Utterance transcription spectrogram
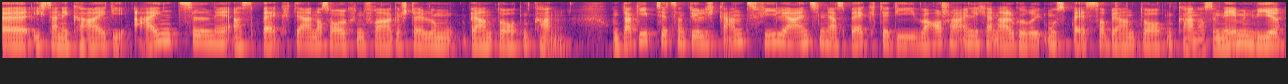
äh, ist eine KI, die einzelne Aspekte einer solchen Fragestellung beantworten kann. Und da gibt es jetzt natürlich ganz viele einzelne Aspekte, die wahrscheinlich ein Algorithmus besser beantworten kann. Also nehmen wir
